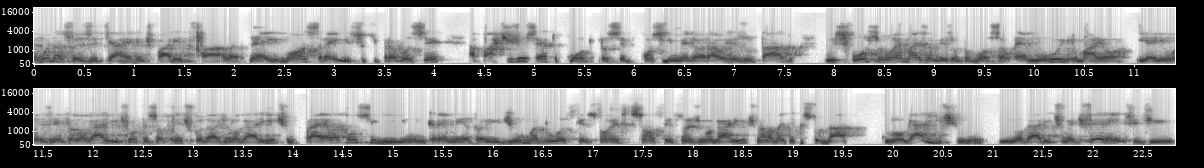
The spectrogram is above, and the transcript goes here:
uma das coisas que a regra de Pareto fala, né, e mostra é isso, que para você, a partir de um certo ponto, para você conseguir melhorar o resultado, o esforço não é mais a mesma proporção, é muito maior. E aí um exemplo é logaritmo. Uma pessoa que tem dificuldade em logaritmo, para ela conseguir um incremento ali de uma, duas questões, que são as questões de logaritmo, ela vai ter que estudar logaritmo. E logaritmo é diferente de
